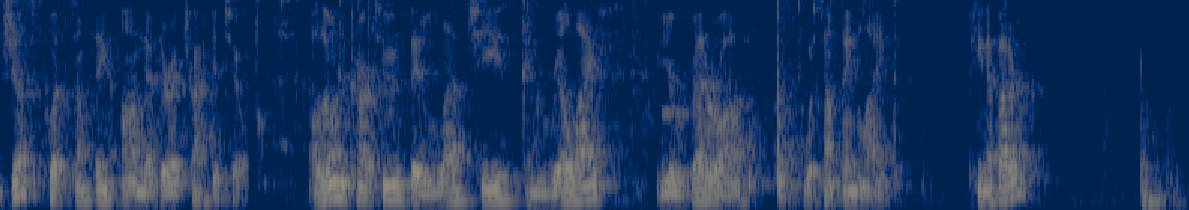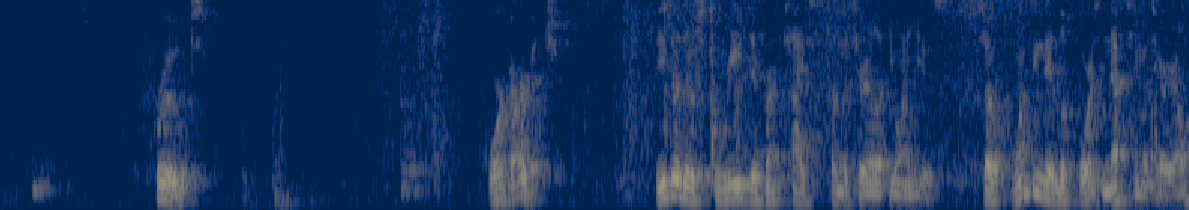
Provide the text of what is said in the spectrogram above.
Just put something on there they're attracted to. Although in the cartoons they love cheese, in real life, you're better off with something like peanut butter, fruit, or garbage. These are those three different types of material that you want to use. So one thing they look for is nesting material.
